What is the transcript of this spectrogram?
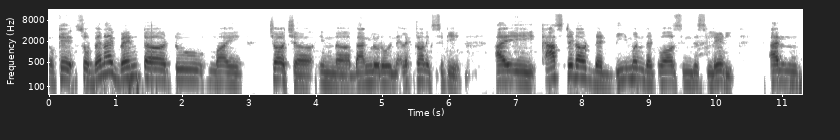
Okay so when i went uh, to my church uh, in uh, bangalore in electronic city i casted out that demon that was in this lady and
